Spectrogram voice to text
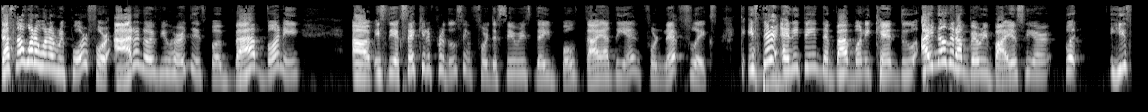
That's not what I want to report for. I don't know if you heard this, but Bad Bunny uh, is the executive producing for the series They Both Die at the End for Netflix. Is there Hmm. anything that Bad Bunny can't do? I know that I'm very biased here, but he's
